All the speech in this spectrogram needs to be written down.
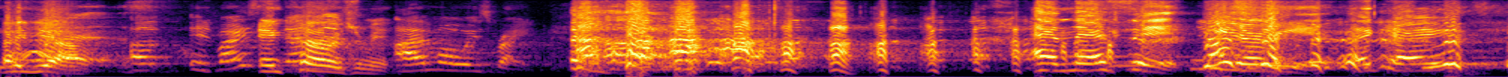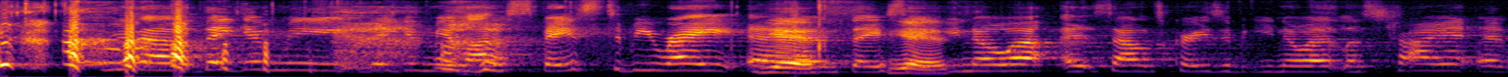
Uh, yeah. Uh, advice to them is, Encouragement. I'm always right. and that's it. Period. Okay. they give me they give me a lot of space to be right, and Yes, they say, yes. you know what, it sounds crazy, but you know what, let's try it, and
